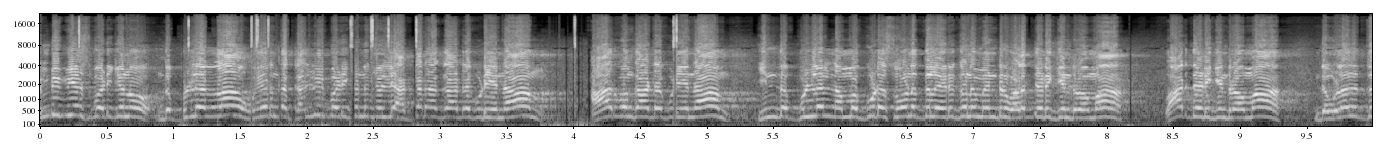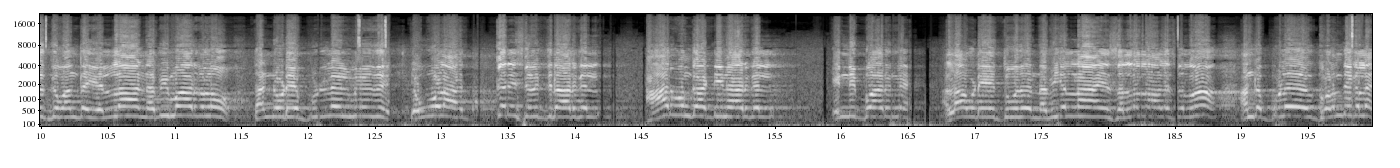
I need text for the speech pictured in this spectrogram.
எம்பிபிஎஸ் படிக்கணும். இந்த பிள்ளைலாம் உயர்ந்த கல்வி படிக்கணும் சொல்லி அக்கறை காட்டக்கூடிய நாம் ஆர்வம் காட்டக்கூடிய நாம் இந்த பிள்ளைகள் நம்ம கூட சோனத்தில் இருக்கணும் என்று வளர்த்தெடுக்கின்றோமா? வார்த்தெடுக்கின்றோமா? இந்த உலகத்துக்கு வந்த எல்லா நபிமார்களும் தன்னுடைய பிள்ளைகள் மீது எவ்வளவு அக்கறை செலுத்தினார்கள் ஆர்வம் காட்டினார்கள். எண்ணி பாருங்க. அல்லாவுடைய தூதர் நபிகள் நாயகம் ஸல்லல்லாஹு அந்த பிள்ளை குழந்தைகளை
